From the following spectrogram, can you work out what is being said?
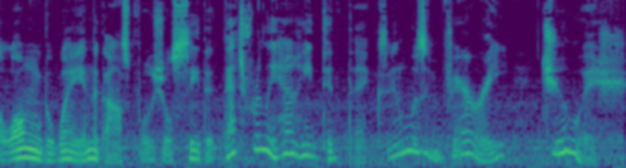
along the way in the Gospels, you'll see that that's really how he did things. And it was very Jewish.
